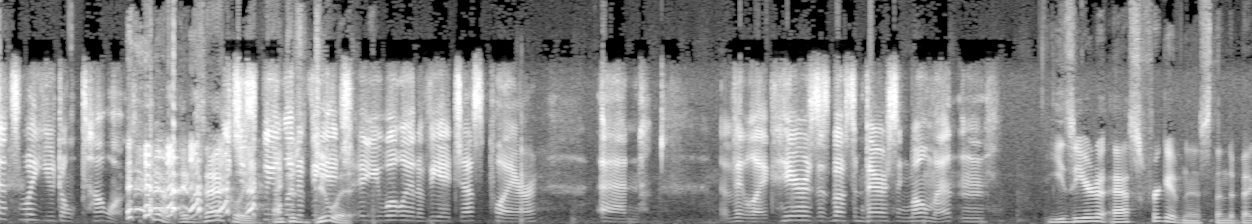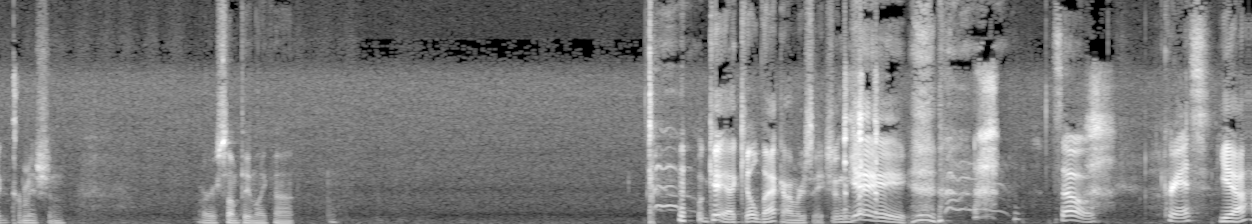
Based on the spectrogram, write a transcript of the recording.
That's why you don't tell him. Yeah, exactly. just you wheel in a just do VH, it. You will in a VHS player, and be like, "Here's his most embarrassing moment," and Easier to ask forgiveness than to beg permission, or something like that. okay, I killed that conversation. Yay! So, Chris, yeah.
